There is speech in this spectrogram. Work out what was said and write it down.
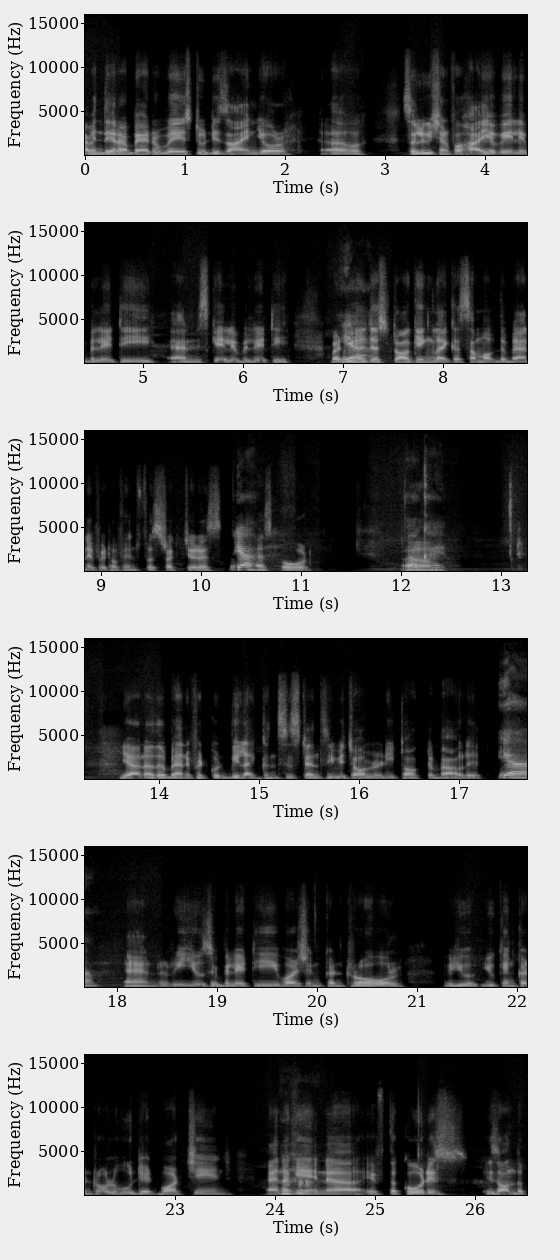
I mean, there are better ways to design your uh, solution for high availability and scalability, but yeah. we are just talking like a, some of the benefit of infrastructure as yeah. as code. Um, okay. Yeah, another benefit could be like consistency, which already talked about it. Yeah. And reusability, version control. You you can control who did what change and mm-hmm. again uh, if the code is is on the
